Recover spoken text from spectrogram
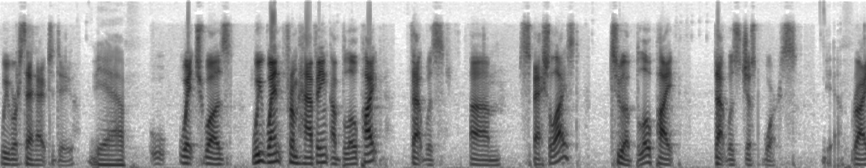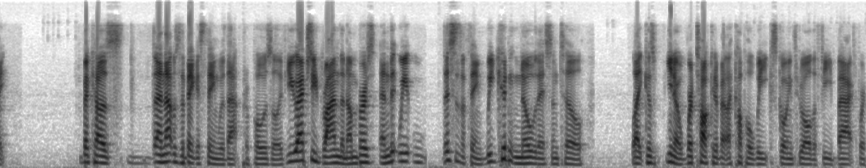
we were set out to do, Yeah. which was we went from having a blowpipe that was um, specialized to a blowpipe that was just worse Yeah. right? Because and that was the biggest thing with that proposal. If you actually ran the numbers, and th- we this is the thing, we couldn't know this until like because you know we're talking about a couple of weeks going through all the feedback. We're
